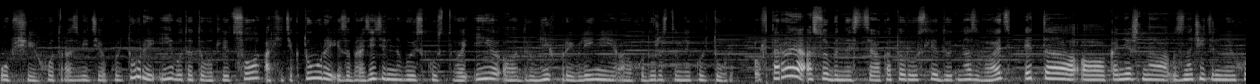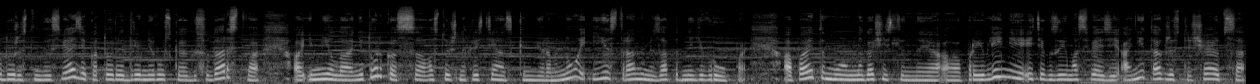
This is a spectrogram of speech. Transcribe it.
общий ход развития развития культуры и вот это вот лицо архитектуры, изобразительного искусства и э, других проявлений э, художественной культуры. Вторая особенность, э, которую следует назвать, это, конечно, значительные художественные связи, которые древнерусское государство имело не только с восточно-христианским миром, но и странами Западной Европы. А поэтому многочисленные проявления этих взаимосвязей, они также встречаются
